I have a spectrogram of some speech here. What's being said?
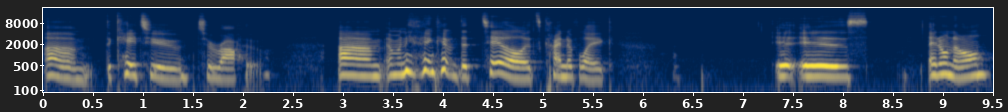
um, the Ketu to Rahu. Um, and when you think of the tail, it's kind of like it is, I don't know,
